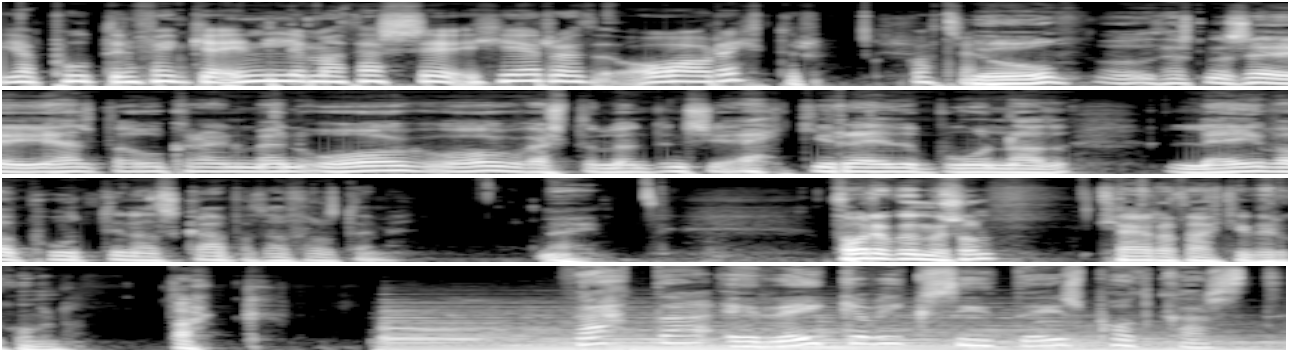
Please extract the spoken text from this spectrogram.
já, Putin fengi að innlima þessi héruð og á reyktur? Jú, og þess að segja, ég held að Ukrænumenn og, og Vesturlöndin sé ekki reyðu búin að leifa Putin að skapa það fordæmi. Nei. Þórið Guðmusson, kæra þakki fyrir komuna. Takk. Þetta er Reykjavík C-Days podcast.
